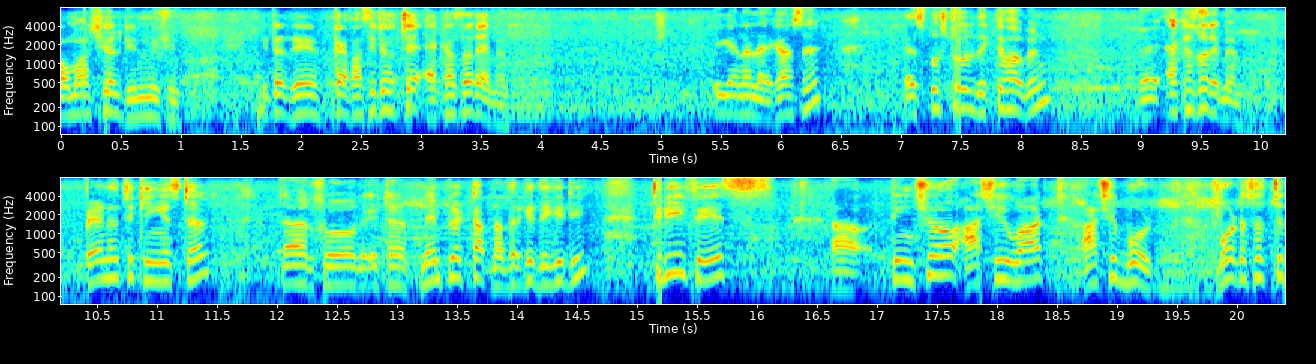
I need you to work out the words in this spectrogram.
Commercial drill machine. এটার ক্যাপাসিটি হচ্ছে এক হাজার এম এম এখানে লেখা আছে, স্পষ্ট করে দেখতে পাবেন এক হাজার এম এম ব্র্যান্ড হচ্ছে কিং স্টার তারপর এটার নেম প্লেটটা আপনাদেরকে দেখিয়ে দিই। থ্রি ফেস তিনশো আশি ওয়াট, আশি বোল্ট। বোল্ট হচ্ছে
